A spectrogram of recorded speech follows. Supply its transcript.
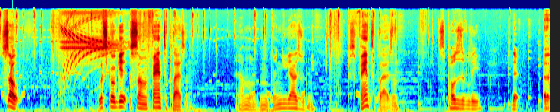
So, let's go get some Phantoplasm. And I'm gonna, bring you guys with me. Because Phantoplasm, supposedly, that uh,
